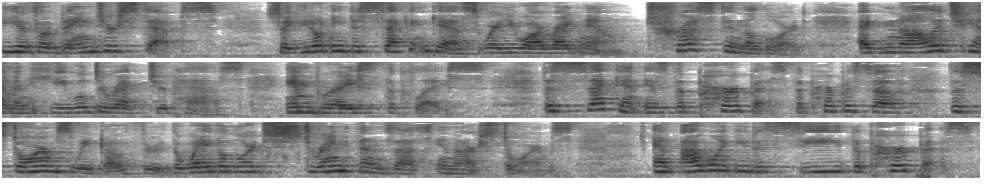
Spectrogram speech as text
he has ordained your steps. So you don't need to second guess where you are right now. Trust in the Lord. Acknowledge Him and He will direct your paths. Embrace the place. The second is the purpose, the purpose of the storms we go through, the way the Lord strengthens us in our storms. And I want you to see the purpose,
